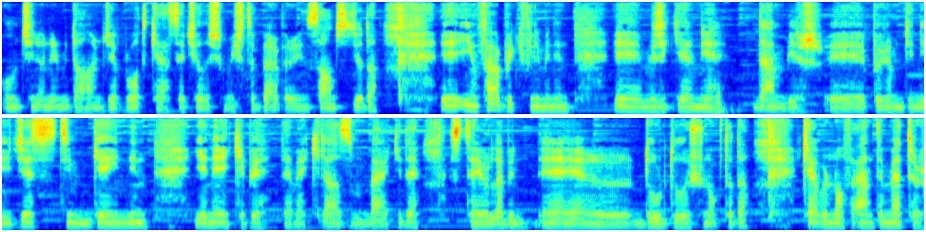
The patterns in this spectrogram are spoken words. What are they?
onun için önemli. Daha önce Broadcast'te çalışmıştı Berberian Sound Studio'da. E, In Fabric filminin e, müziklerini den bir e, bölüm dinleyeceğiz. Tim Gain'in yeni ekibi demek lazım belki de. Stereolab'in e, durduğu şu noktada Cavern of Antimatter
